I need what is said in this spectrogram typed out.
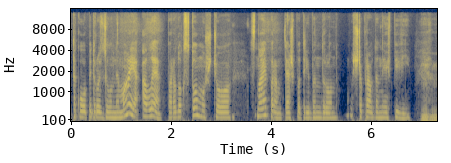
такого підрозділу немає. Але парадокс в тому, що снайперам теж потрібен дрон, щоправда, не FPV. Угу.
